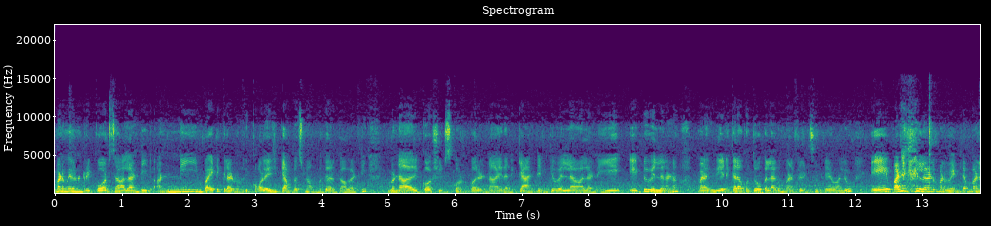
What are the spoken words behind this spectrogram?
మనం ఏమైనా రికార్డ్స్ అలాంటి అన్నీ బయటకి వెళ్ళడం కాలేజ్ క్యాంపస్లో అమ్ముతారు కాబట్టి మన రికార్డ్ షీట్స్ కొనుక్కోవాలన్నా ఏదైనా క్యాంటీన్కి వెళ్ళాలన్నా ఏ ఎటు వెళ్ళాలన్నా మనకి వెనకాల ఒక తోకలాగా మన ఫ్రెండ్స్ ఉండేవాళ్ళు. ఏ పనికి వెళ్ళాలన్నా మనం వెంట మన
